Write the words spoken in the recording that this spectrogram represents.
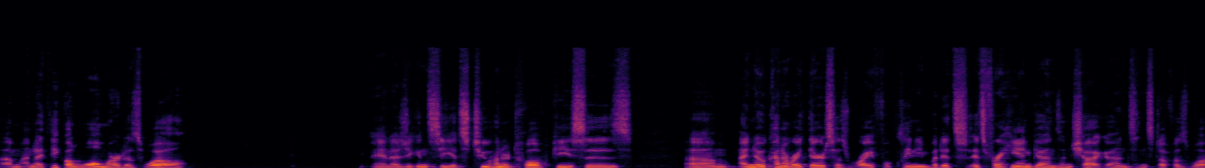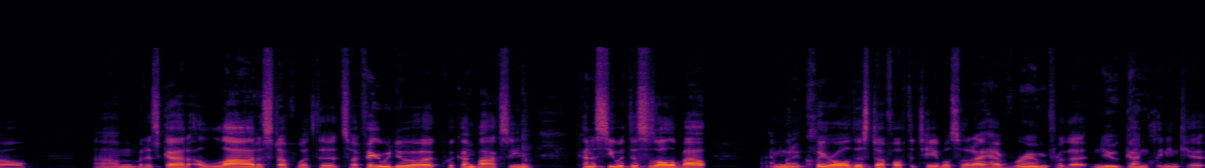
um, and I think on Walmart as well. And as you can see, it's 212 pieces. Um, I know kind of right there it says rifle cleaning, but it's it's for handguns and shotguns and stuff as well. Um, but it's got a lot of stuff with it. So I figured we'd do a quick unboxing, kind of see what this is all about. I'm going to clear all this stuff off the table so that I have room for the new gun cleaning kit.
